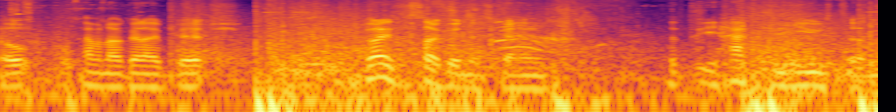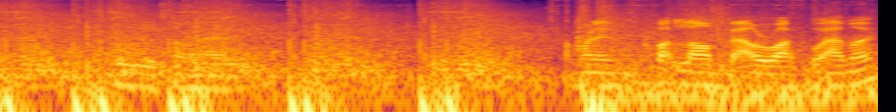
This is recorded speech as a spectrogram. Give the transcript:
Oh, having a grenade, bitch. Grenades are so good in this game. You have to use them all the time. I'm running quite long battle rifle ammo.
